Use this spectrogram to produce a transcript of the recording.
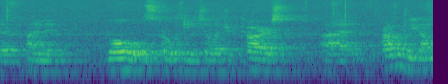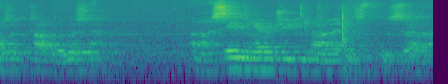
have climate goals are looking to electric cars uh, probably almost at the top of the list now. Uh, Saving energy uh, is, is, uh,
